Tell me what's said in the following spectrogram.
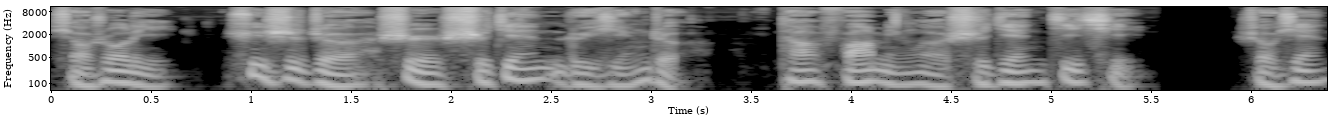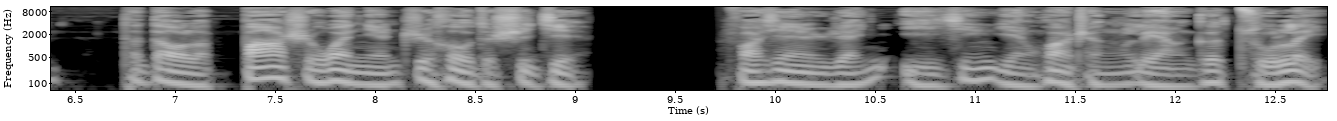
小说里叙事者是时间旅行者，他发明了时间机器。首先，他到了八十万年之后的世界，发现人已经演化成两个族类：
